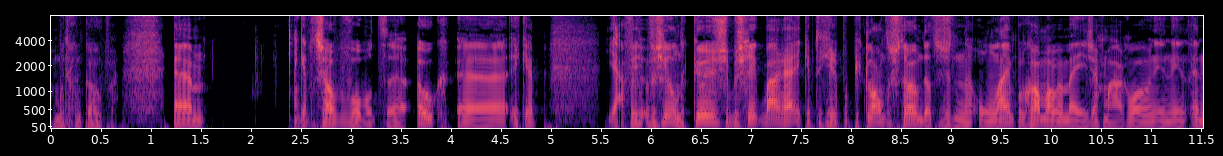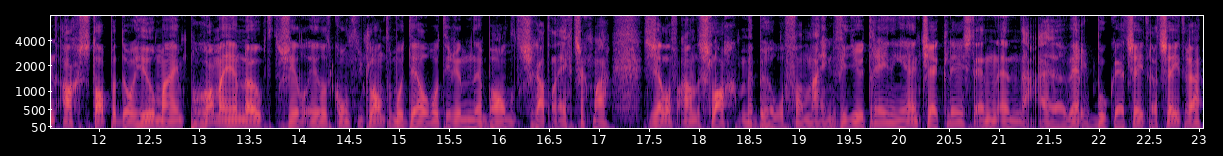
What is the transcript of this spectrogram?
moet gaan kopen. Um, ik heb het zelf bijvoorbeeld ook. ik heb ja, verschillende cursussen beschikbaar. Hè. Ik heb de grip op je klantenstroom. Dat is een uh, online programma waarmee je zeg maar gewoon in, in, in, acht stappen door heel mijn programma heen loopt. Dus heel, heel het continu klantenmodel wordt hierin uh, behandeld. Dus je gaat dan echt zeg maar zelf aan de slag met behulp van mijn videotrainingen en checklist en, en nou, uh, werkboeken, et cetera, et cetera.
